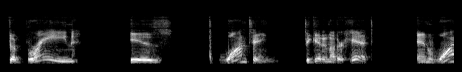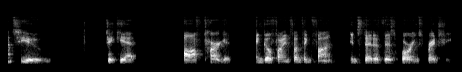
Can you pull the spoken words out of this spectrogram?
The brain is wanting to get another hit and wants you to get off target and go find something fun instead of this boring spreadsheet.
